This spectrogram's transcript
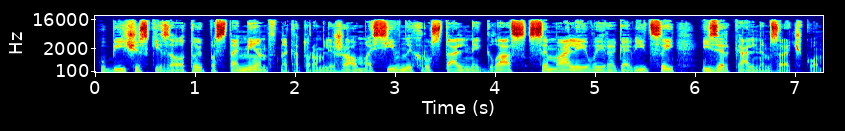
кубический золотой постамент, на котором лежал массивный хрустальный глаз с эмалиевой роговицей и зеркальным зрачком.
